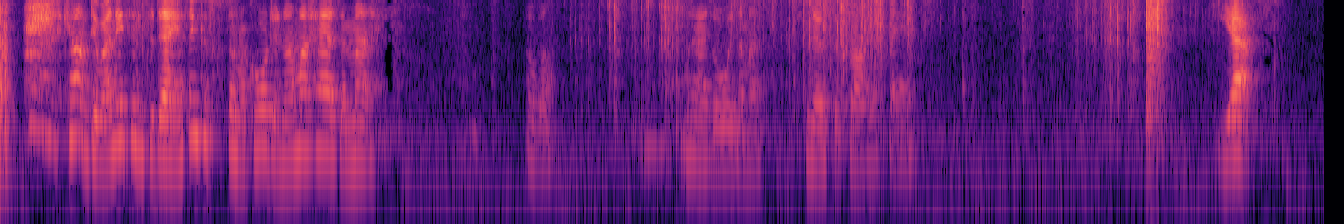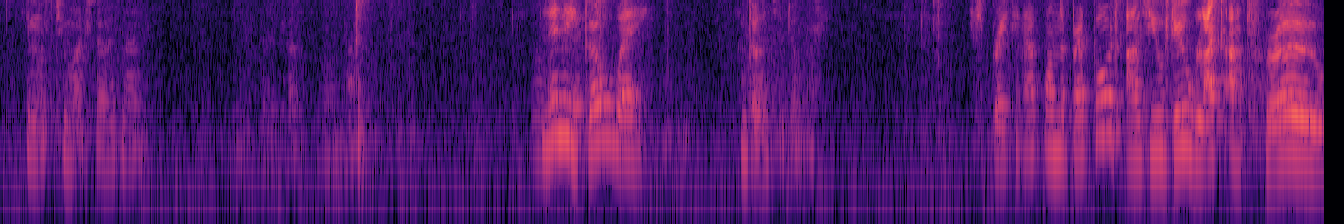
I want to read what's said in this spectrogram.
I can't do anything today. I think it's because I'm recording and my hair's a mess. Oh well. My hair's always a mess. It's no surprise there. Yes. I think that's too much though, isn't it? Lily, go away. I'm going to, don't breaking up on the breadboard as you do, like a pro.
